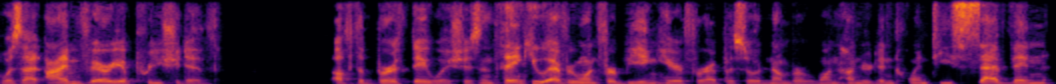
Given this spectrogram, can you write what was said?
was that I'm very appreciative of the birthday wishes. And thank you everyone for being here for episode number 127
